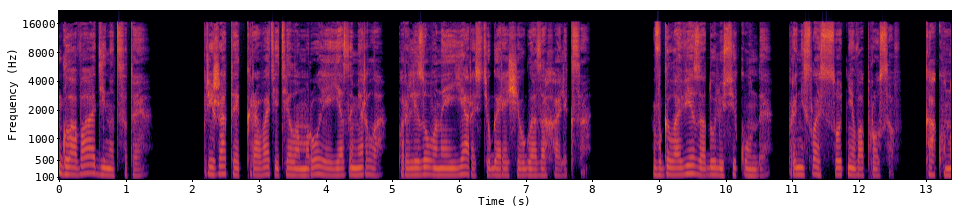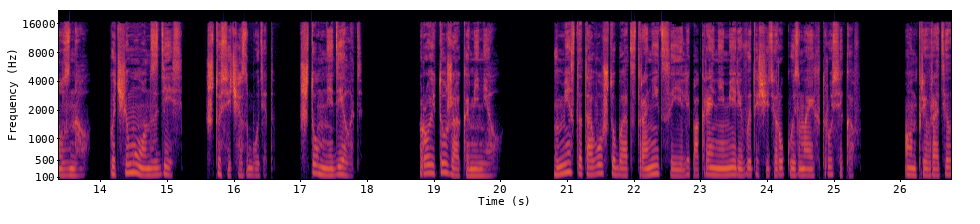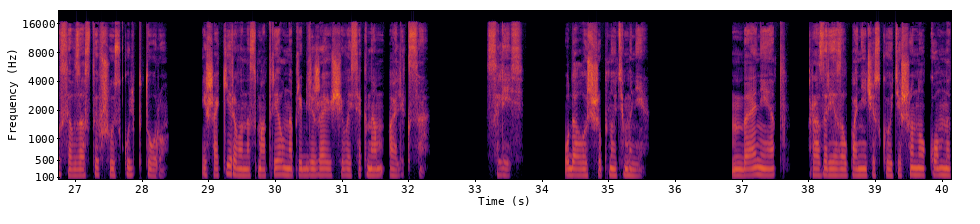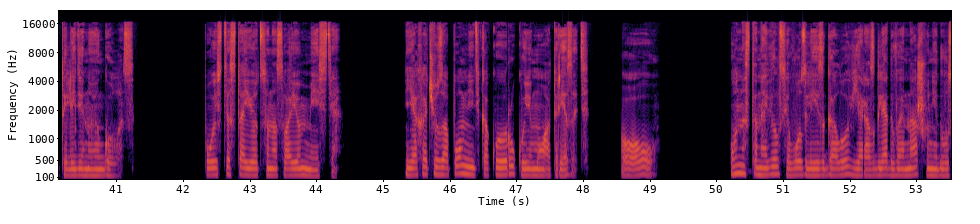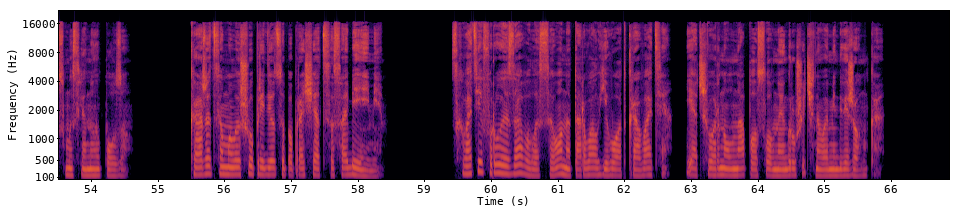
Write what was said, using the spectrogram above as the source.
Глава одиннадцатая. Прижатая к кровати телом Роя, я замерла, парализованная яростью, горящей в глазах Алекса. В голове за долю секунды пронеслась сотня вопросов. Как он узнал? Почему он здесь? Что сейчас будет? Что мне делать? Рой тоже окаменел. Вместо того, чтобы отстраниться или, по крайней мере, вытащить руку из моих трусиков, он превратился в застывшую скульптуру — и шокированно смотрел на приближающегося к нам Алекса. «Слезь», — удалось шепнуть мне. «Да нет», — разрезал паническую тишину комнаты ледяной голос. «Пусть остается на своем месте. Я хочу запомнить, какую руку ему отрезать. Оу». Он остановился возле изголовья, разглядывая нашу недвусмысленную позу. «Кажется, малышу придется попрощаться с обеими», Схватив Роя за волосы, он оторвал его от кровати и отшвырнул на пол, словно игрушечного медвежонка.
